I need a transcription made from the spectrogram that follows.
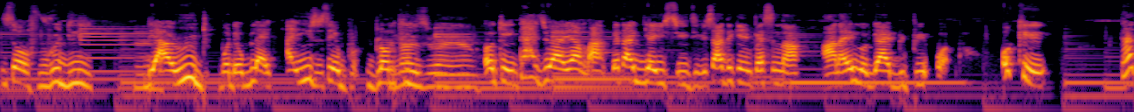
instead of rudely. Hmm. They are rude, but they'll be like, I used to say bluntly. That's where I am. okay, that's where I am. I better get used to it. If you start taking it personal and I go get BP, well, oh, okay, that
